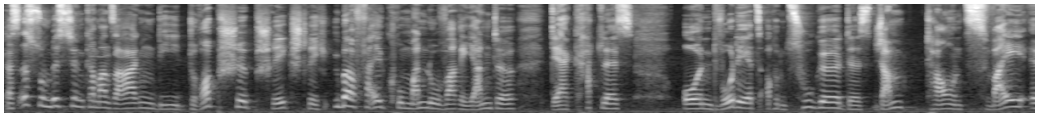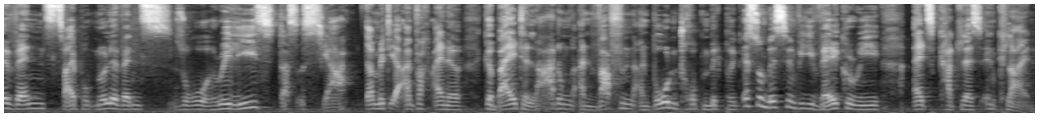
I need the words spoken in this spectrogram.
Das ist so ein bisschen, kann man sagen, die Dropship-Überfallkommando-Variante der Cutlass und wurde jetzt auch im Zuge des Jumptown 2 Events, 2.0 Events so released. Das ist ja, damit ihr einfach eine geballte Ladung an Waffen, an Bodentruppen mitbringt. Ist so ein bisschen wie die Valkyrie als Cutlass in klein.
